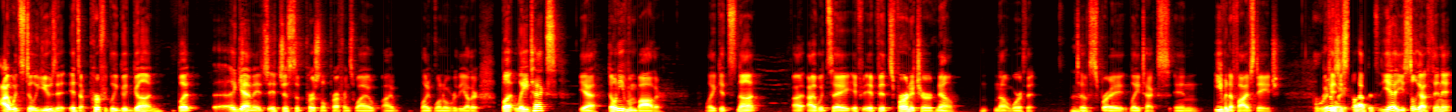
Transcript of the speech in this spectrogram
I would still use it. It's a perfectly good gun, but uh, again, it's it's just a personal preference why I, I like one over the other. But latex, yeah, don't even bother. Like it's not. I, I would say if if it's furniture, no, not worth it Yeah. to hmm. spray latex in even a five stage Really? because you still have to. Yeah, you still got to thin it.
